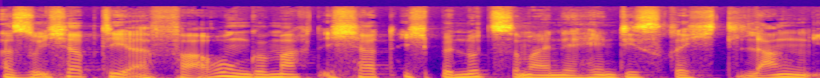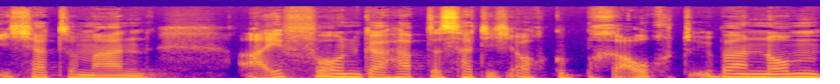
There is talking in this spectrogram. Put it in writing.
Also ich habe die Erfahrung gemacht, ich, hat, ich benutze meine Handys recht lang. Ich hatte mal ein iPhone gehabt, das hatte ich auch gebraucht übernommen.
